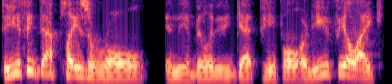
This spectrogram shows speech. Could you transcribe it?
Do you think that plays a role in the ability to get people? Or do you feel like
